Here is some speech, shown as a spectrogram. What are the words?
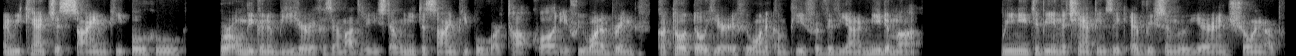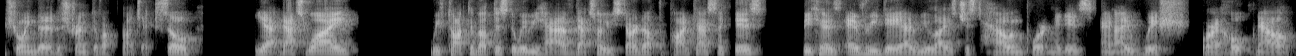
And we can't just sign people who who are only going to be here because they're Madridista. We need to sign people who are top quality. If we want to bring Katoto here, if we want to compete for Vivianne Miedema, we need to be in the Champions League every single year and showing our showing the the strength of our project. So, yeah, that's why we've talked about this the way we have. That's why we started off the podcast like this because every day I realize just how important it is, and I wish or I hope now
